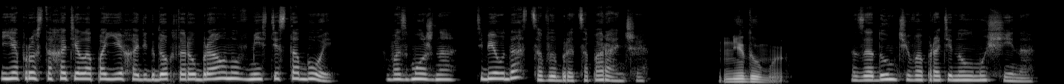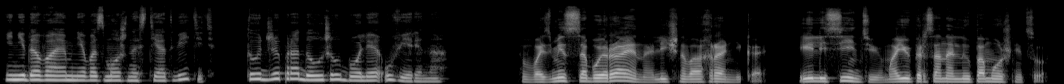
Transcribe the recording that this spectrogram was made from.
Я просто хотела поехать к доктору Брауну вместе с тобой. Возможно, тебе удастся выбраться пораньше?» «Не думаю». Задумчиво протянул мужчина и, не давая мне возможности ответить, тут же продолжил более уверенно. «Возьми с собой Райана, личного охранника, или Синтию, мою персональную помощницу.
